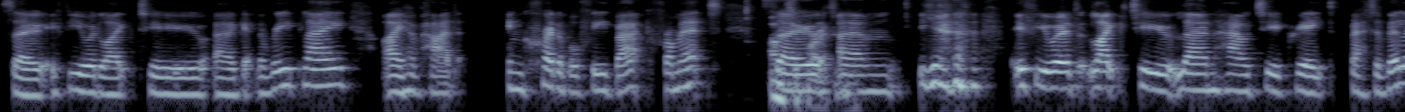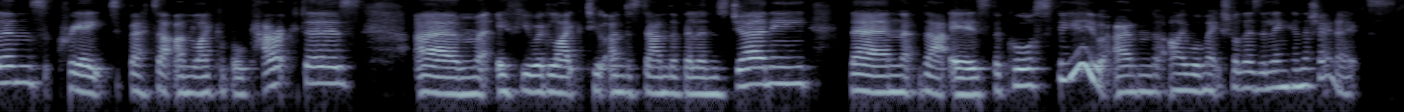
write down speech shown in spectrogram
So if you would like to uh, get the replay, I have had incredible feedback from it. So, um, yeah, if you would like to learn how to create better villains, create better unlikable characters, um, if you would like to understand the villain's journey, then that is the course for you. And I will make sure there's a link in the show notes.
